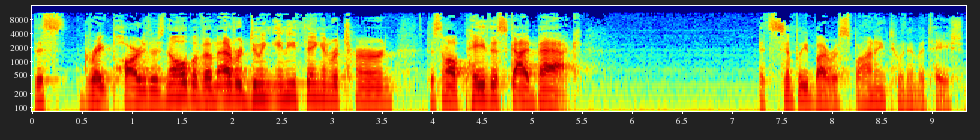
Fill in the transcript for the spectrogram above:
this great party. There's no hope of him ever doing anything in return to somehow pay this guy back. It's simply by responding to an invitation.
